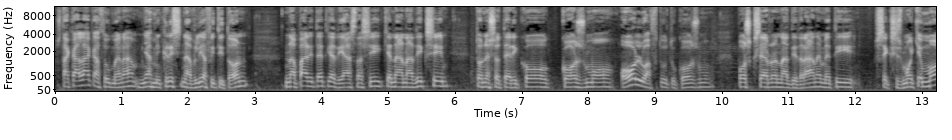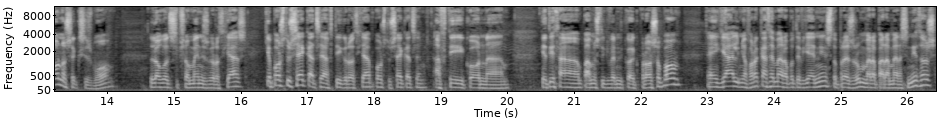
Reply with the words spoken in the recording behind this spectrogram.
στα καλά καθούμενα μια μικρή συναυλία φοιτητών να πάρει τέτοια διάσταση και να αναδείξει τον εσωτερικό κόσμο όλου αυτού του κόσμου πώς ξέρουν να αντιδράνε με τι σεξισμό και μόνο σεξισμό λόγω της υψωμένης γροθιάς και πώς τους έκατσε αυτή η γροθιά, πώς τους έκατσε αυτή η εικόνα. Γιατί θα πάμε στο κυβερνητικό εκπρόσωπο. Ε, για άλλη μια φορά, κάθε μέρα όποτε βγαίνει στο press room, μέρα παραμέρα συνήθως,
